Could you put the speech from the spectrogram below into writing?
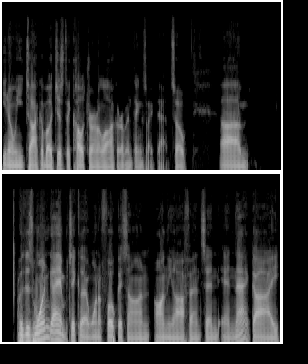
You know, when you talk about just the culture in a locker room and things like that. So, um, but there's one guy in particular I want to focus on on the offense, and and that guy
